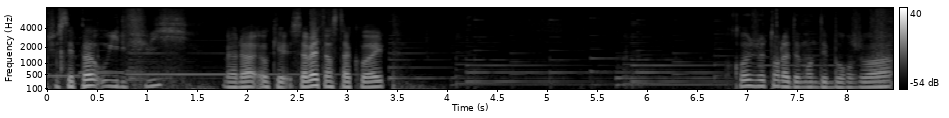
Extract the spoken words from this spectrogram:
Je sais pas où il fuit. Bah là, ok, ça va être un stack wipe. Rejetons la demande des bourgeois.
